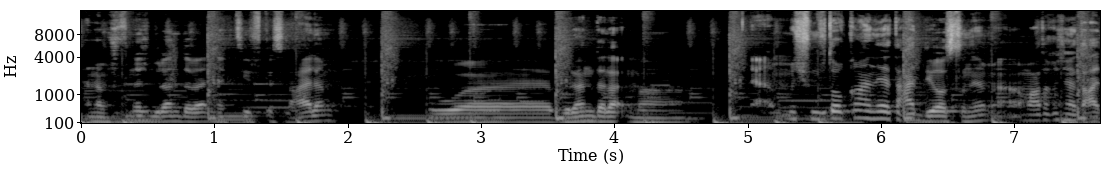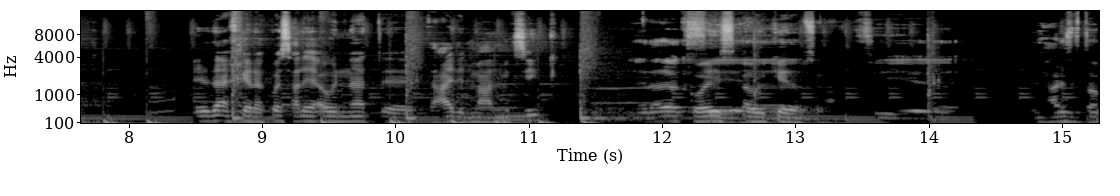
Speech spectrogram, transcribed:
إحنا ما شفناش بولندا بقالنا كتير في كأس العالم. وبولندا لأ ما يعني مش متوقع إن هي تعدي أصلا. يعني ما أعتقدش إنها تعدي. ده آخرها. كويس عليها قوي إنها تعادل مع المكسيك. إيه رأيك كويس قوي كده بصراحة. في الحارس بتاع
